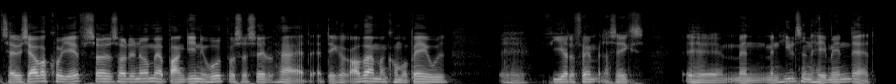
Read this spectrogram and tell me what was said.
så hvis jeg var KF, så, så er det noget med at banke ind i hovedet på sig selv her, at, at det kan godt være, at man kommer bagud øh, 4 eller 5 eller 6, øh, men, men hele tiden have i mente, at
